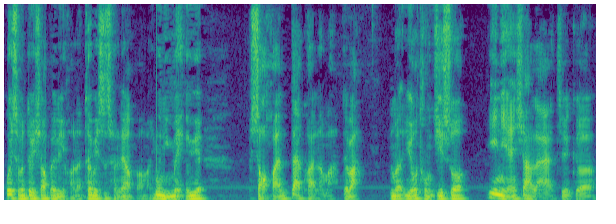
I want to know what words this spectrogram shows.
为什么对消费利好呢？特别是存量房嘛，因为你每个月少还贷款了嘛，对吧？那么有统计说，一年下来，这个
